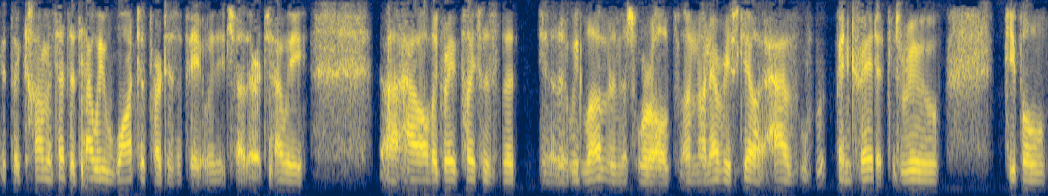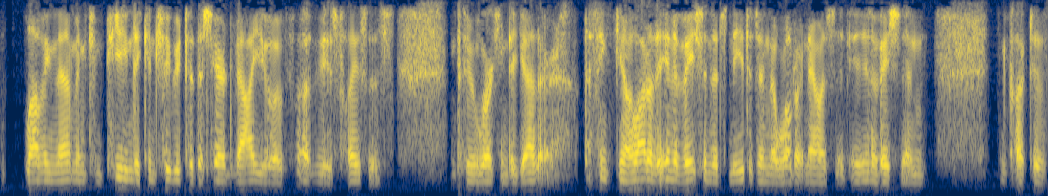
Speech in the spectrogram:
it's a common sense. It's how we want to participate with each other. It's how we uh, how all the great places that you know that we love in this world on, on every scale have been created through people loving them and competing to contribute to the shared value of, of these places through working together. I think you know a lot of the innovation that's needed in the world right now is innovation in, in collective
